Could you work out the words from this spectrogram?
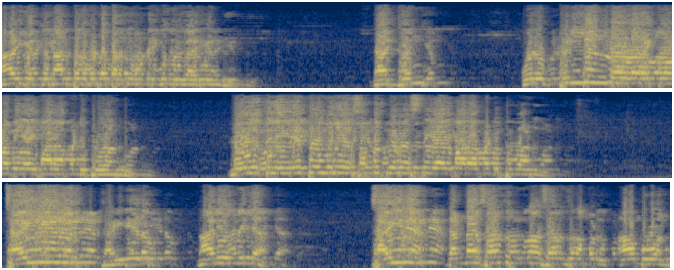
നാഴികക്ക് നാൽപ്പത് വട്ടം പറഞ്ഞുകൊണ്ടിരിക്കുന്ന ഒരു കാര്യമുണ്ട്. രാജ്യം ഒരു ട്രില്യൺ ഡോളർ എക്കോണമിയായി മാറാൻ വേണ്ടി പോവാണ്. ലോകത്തിലെ ഏറ്റവും വലിയ സമ്പദ് വ്യവസ്ഥയായി മാറാൻ വേണ്ടി പോവാണ്. ചൈനയുടെ ചൈനയുടെ നാലിയൊന്നില്ല ചൈന രണ്ടാം സ്ഥാനത്ത് മൂന്നാം സ്ഥാനത്ത് നമ്മൾ ആ പോവാണ്.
